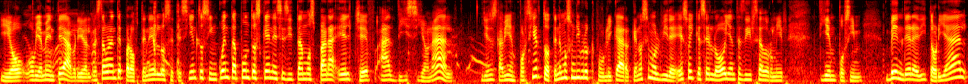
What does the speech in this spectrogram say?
Y obviamente abrir el restaurante para obtener los 750 puntos que necesitamos para el chef adicional. Y eso está bien. Por cierto, tenemos un libro que publicar, que no se me olvide, eso hay que hacerlo hoy antes de irse a dormir. Tiempo sin vender a editorial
